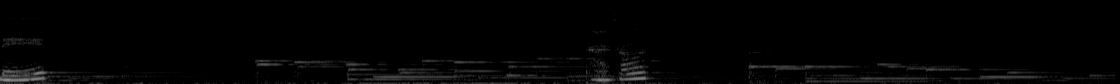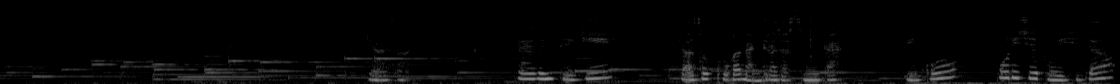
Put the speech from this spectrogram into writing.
넷, 다섯, 여섯. 짧은뜨기 여섯 코가 만들어졌습니다. 그리고 꼬리실 보이시죠?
